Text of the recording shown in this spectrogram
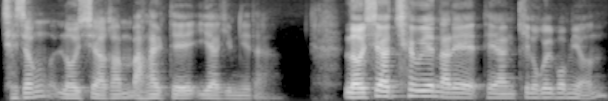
제정 러시아가 망할 때의 이야기입니다. 러시아 최후의 날에 대한 기록을 보면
